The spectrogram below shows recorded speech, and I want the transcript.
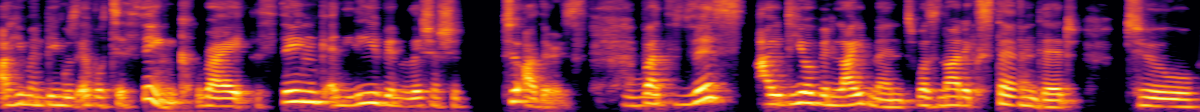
a human being who's able to think right think and live in relationship to others. Mm-hmm. But this idea of enlightenment was not extended to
